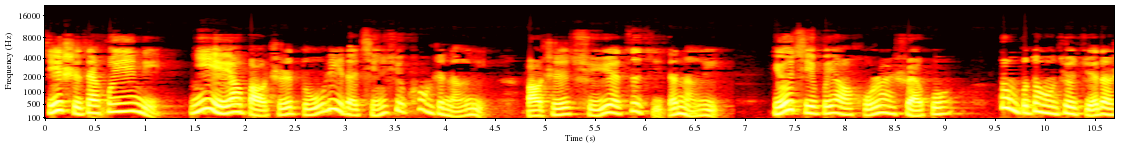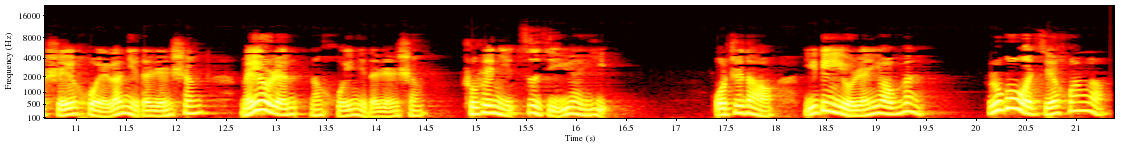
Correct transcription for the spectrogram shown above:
即使在婚姻里，你也要保持独立的情绪控制能力，保持取悦自己的能力。尤其不要胡乱甩锅，动不动就觉得谁毁了你的人生。没有人能毁你的人生，除非你自己愿意。我知道一定有人要问：如果我结婚了，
